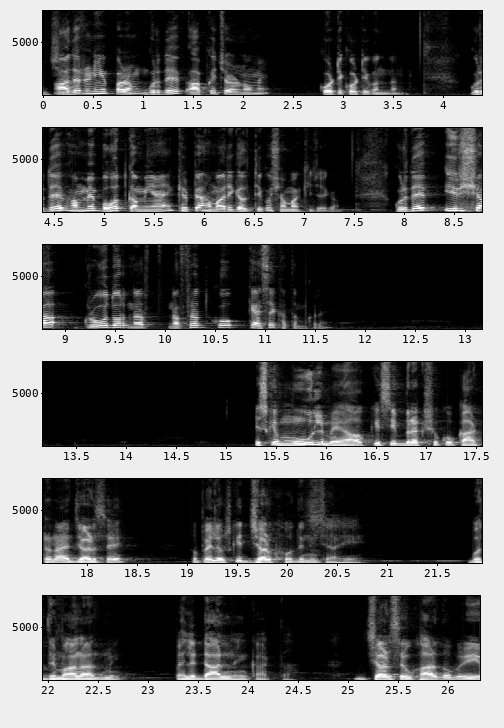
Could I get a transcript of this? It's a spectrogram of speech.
आदरणीय परम गुरुदेव आपके चरणों में कोटि कोटि वंदन। गुरुदेव हम में बहुत कमियाँ हैं कृपया हमारी गलती को क्षमा कीजिएगा। गुरुदेव ईर्षा क्रोध और नफरत को कैसे खत्म करें? इसके मूल में आओ किसी वृक्ष को काटना है जड़ से तो पहले उसकी जड़ खोदनी चाहिए। बुद्धिमान आदमी पहले डाल नहीं काटता। जड़ से उखाड़ दो ये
